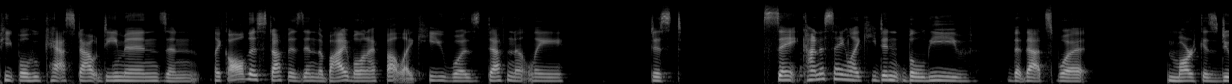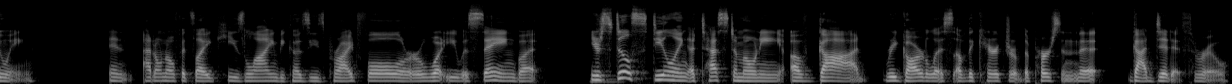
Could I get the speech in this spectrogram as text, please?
people who cast out demons, and like all this stuff is in the Bible. And I felt like he was definitely just saying kind of saying like he didn't believe that that's what Mark is doing. And I don't know if it's like he's lying because he's prideful or what he was saying, but you're still stealing a testimony of God regardless of the character of the person that God did it through.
